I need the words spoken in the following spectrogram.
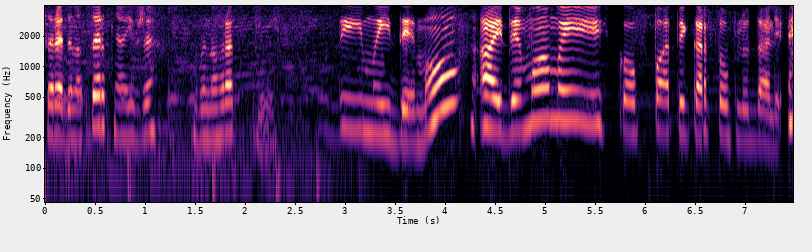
середина серпня і вже виноград спілий. Куди ми йдемо? А йдемо ми копати картоплю далі.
